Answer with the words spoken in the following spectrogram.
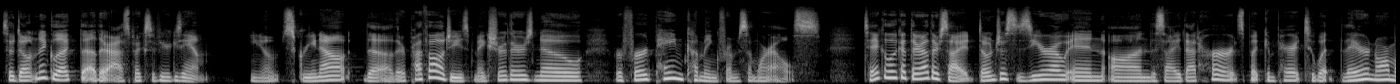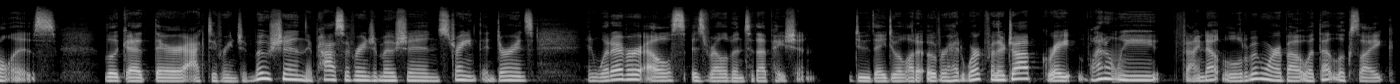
So don't neglect the other aspects of your exam. You know, screen out the other pathologies. Make sure there's no referred pain coming from somewhere else. Take a look at their other side. Don't just zero in on the side that hurts, but compare it to what their normal is. Look at their active range of motion, their passive range of motion, strength, endurance, and whatever else is relevant to that patient. Do they do a lot of overhead work for their job? Great. Why don't we find out a little bit more about what that looks like?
